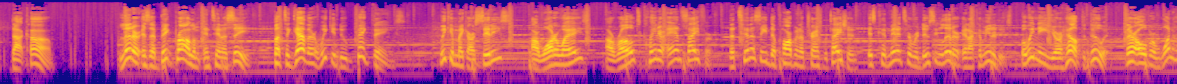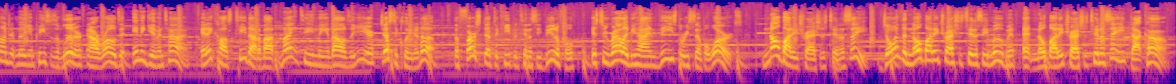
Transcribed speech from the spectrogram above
Litter is a big problem in Tennessee, but together we can do big things. We can make our cities, our waterways, our roads cleaner and safer. The Tennessee Department of Transportation is committed to reducing litter in our communities, but we need your help to do it. There are over 100 million pieces of litter in our roads at any given time, and it costs TDOT about $19 million a year just to clean it up. The first step to keeping Tennessee beautiful is to rally behind these three simple words Nobody Trashes Tennessee. Join the Nobody Trashes Tennessee movement at NobodyTrashesTennessee.com.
